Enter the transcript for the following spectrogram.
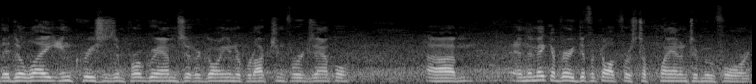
They delay increases in programs that are going into production, for example. Um, and they make it very difficult for us to plan and to move forward.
